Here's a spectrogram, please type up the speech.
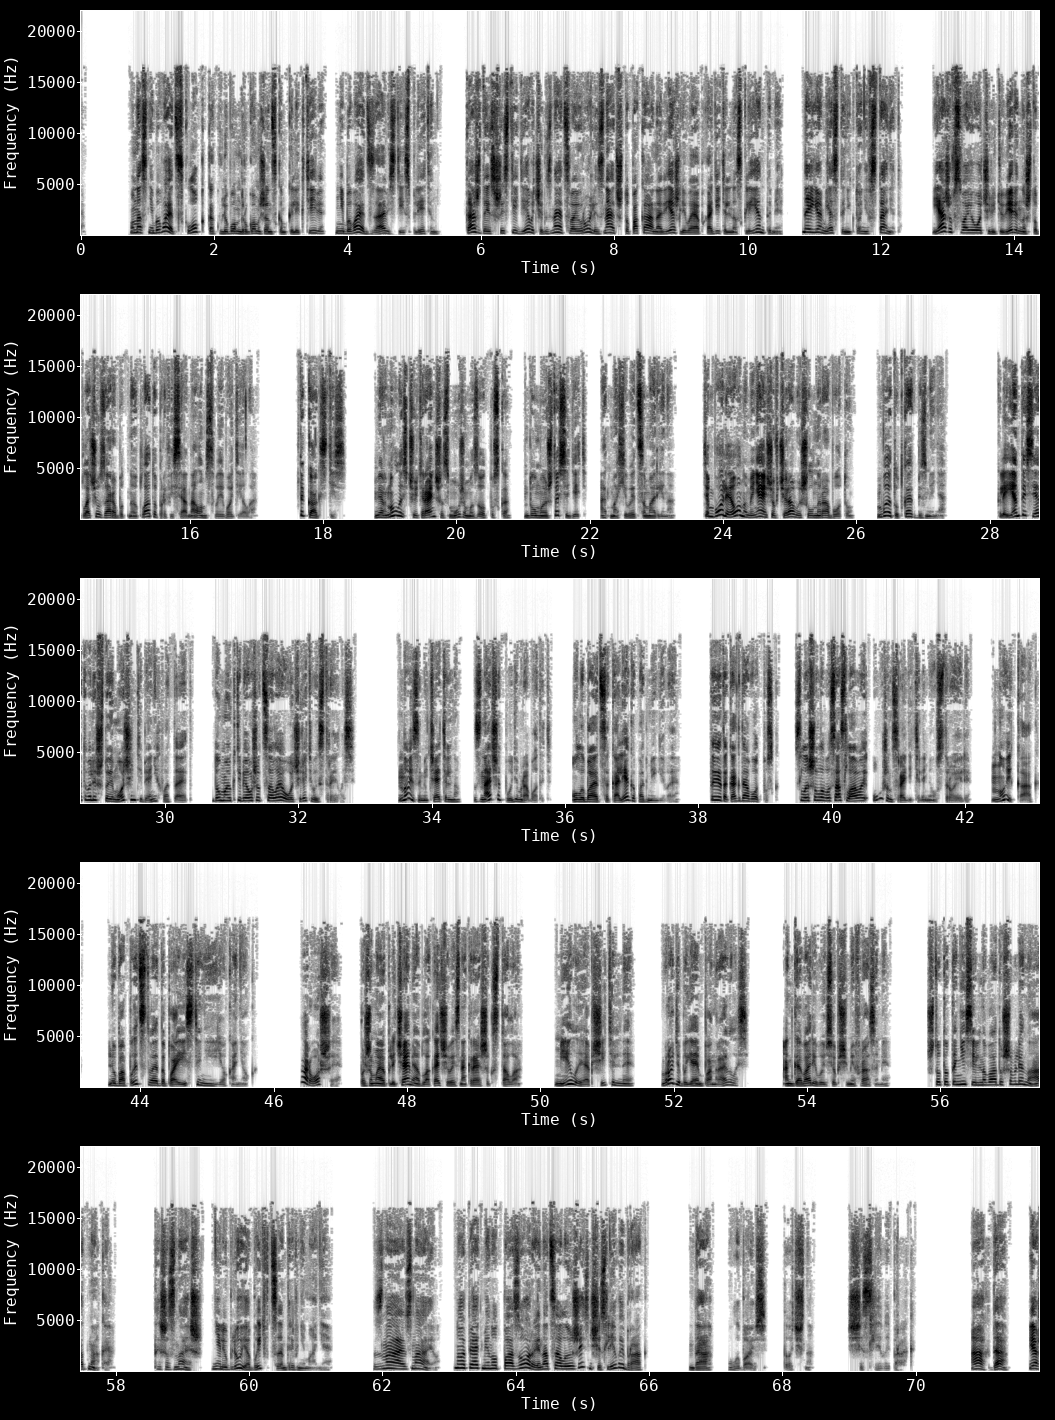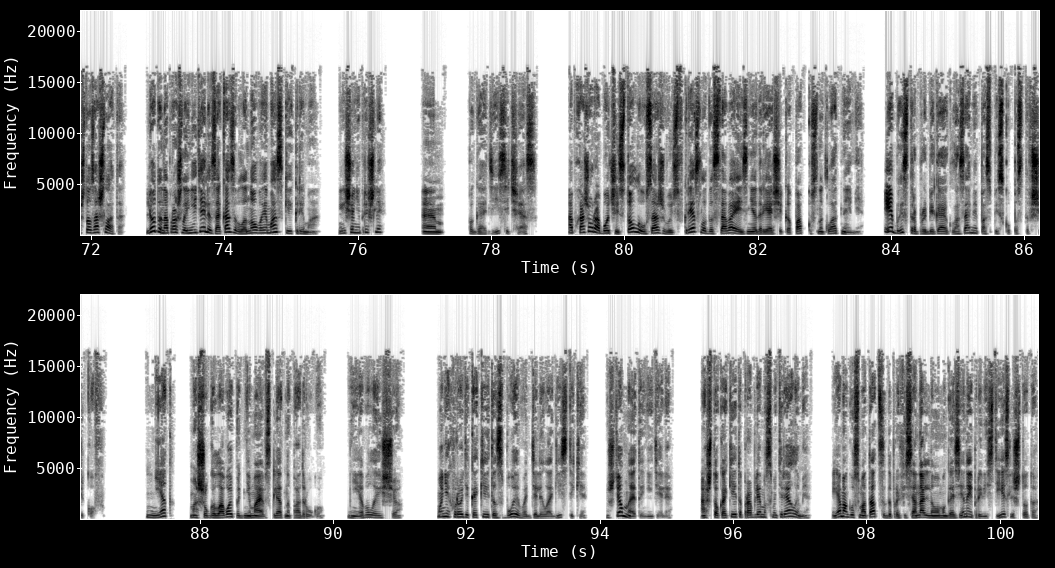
У нас не бывает склок, как в любом другом женском коллективе, не бывает зависти и сплетен. Каждая из шести девочек знает свою роль и знает, что пока она вежлива и обходительна с клиентами, на ее место никто не встанет. Я же, в свою очередь, уверена, что плачу заработную плату профессионалам своего дела. «Ты как здесь?» Вернулась чуть раньше с мужем из отпуска. Думаю, что сидеть, отмахивается Марина. Тем более он у меня еще вчера вышел на работу. Вы тут как без меня? Клиенты сетовали, что им очень тебя не хватает. Думаю, к тебе уже целая очередь выстроилась. Ну и замечательно. Значит, будем работать. Улыбается коллега, подмигивая. Ты это когда в отпуск? Слышала, вы со Славой ужин с родителями устроили. Ну и как? Любопытство — это поистине ее конек. Хорошие. Пожимаю плечами, облокачиваясь на краешек стола. Милые, общительные. Вроде бы я им понравилась. Отговариваюсь общими фразами. Что-то ты не сильно воодушевлена, однако. Ты же знаешь, не люблю я быть в центре внимания. Знаю, знаю. Но пять минут позора и на целую жизнь счастливый брак. Да, улыбаюсь. Точно. Счастливый брак. Ах, да. Я что зашла-то? Люда на прошлой неделе заказывала новые маски и крема. Еще не пришли? Эм, погоди, сейчас. Обхожу рабочий стол и усаживаюсь в кресло, доставая из недр ящика папку с накладными, и быстро пробегаю глазами по списку поставщиков. Нет, машу головой, поднимая взгляд на подругу. Не было еще. У них вроде какие-то сбои в отделе логистики. Ждем на этой неделе. А что, какие-то проблемы с материалами? Я могу смотаться до профессионального магазина и привезти, если что-то.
